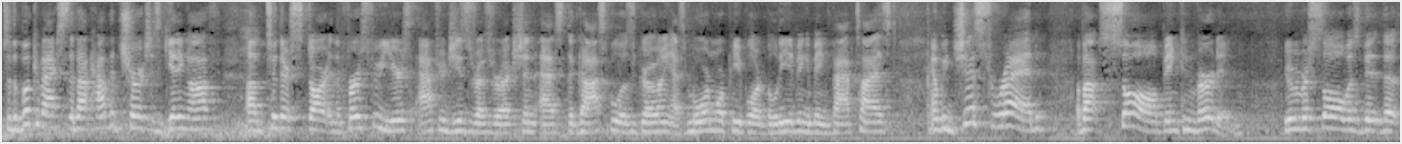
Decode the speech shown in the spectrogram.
So the book of Acts is about how the church is getting off um, to their start in the first few years after Jesus' resurrection as the gospel is growing, as more and more people are believing and being baptized. And we just read about Saul being converted. You remember Saul was the, the,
